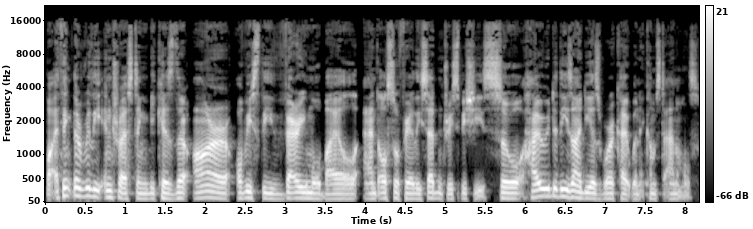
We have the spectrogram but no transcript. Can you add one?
But I think they're really interesting because there are obviously very mobile and also fairly sedentary species. So, how do these ideas work out when it comes to animals?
